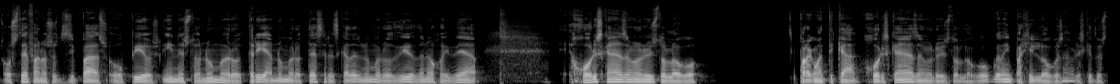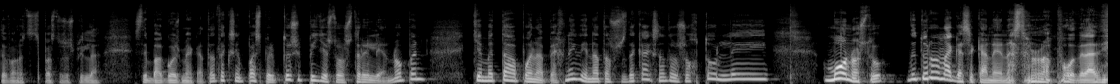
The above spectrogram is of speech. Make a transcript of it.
ο Στέφανος ο Τσιπάς, ο οποίος είναι στο νούμερο 3, νούμερο 4 της κατάστασης, νούμερο 2, δεν έχω ιδέα, χωρίς κανένας να γνωρίζει το λόγο. Πραγματικά, χωρίς κανένας να γνωρίζει το λόγο, δεν υπάρχει λόγος να βρίσκεται ο Στέφανος Τσιπάς τόσο ψηλά στην παγκόσμια κατάταξη. Εν πάση περιπτώσει, πήγε στο Australian Open και μετά από ένα παιχνίδι, να ήταν στους 16, να ήταν στους 8, λέει μόνος του. Δεν τον ανάγκασε κανένας, θέλω να πω. Δηλαδή,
